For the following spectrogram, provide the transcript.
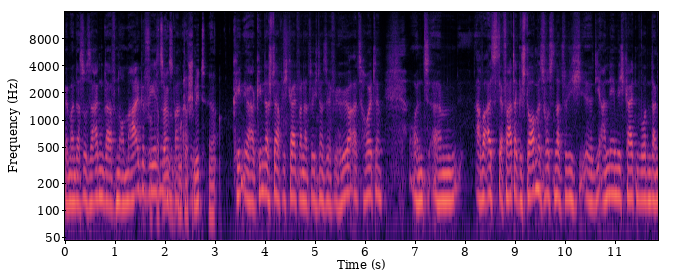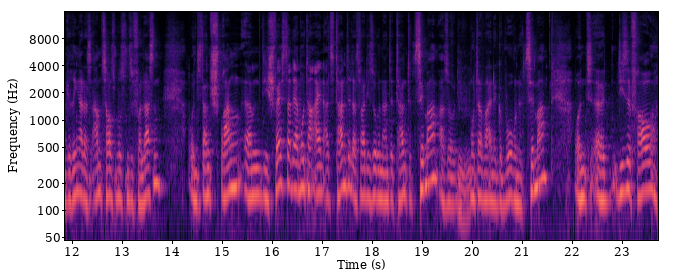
wenn man das so sagen darf, normal Ich gewesen. gerade sagen, das ist ein guter Schnitt, ja. Kind, ja, Kindersterblichkeit war natürlich noch sehr viel höher als heute. Und ähm, aber als der Vater gestorben ist, wussten natürlich, äh, die Annehmlichkeiten wurden dann geringer. Das Amtshaus mussten sie verlassen. Und dann sprang ähm, die Schwester der Mutter ein als Tante. Das war die sogenannte Tante Zimmer. Also die mhm. Mutter war eine geborene Zimmer. Und äh, diese Frau,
